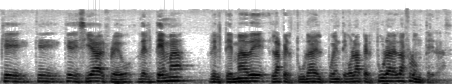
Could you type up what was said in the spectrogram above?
que, que- que decía Alfredo, del tema, del tema de la apertura del puente o la apertura de las fronteras,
